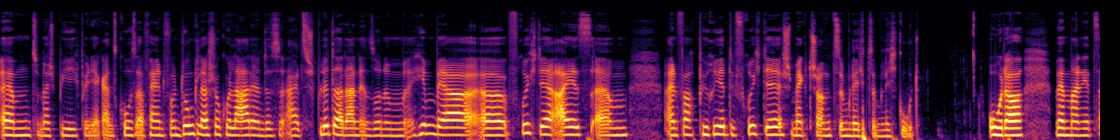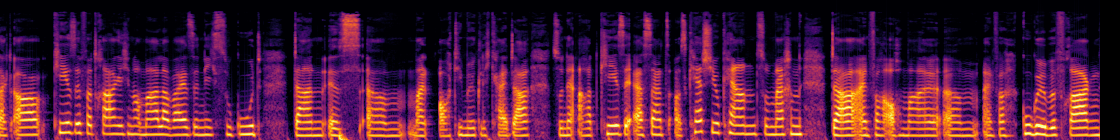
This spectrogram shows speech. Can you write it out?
Ähm, zum Beispiel, ich bin ja ganz großer Fan von dunkler Schokolade und das als Splitter dann in so einem Himbeer äh, ähm, einfach pürierte Früchte schmeckt schon ziemlich ziemlich gut. Oder wenn man jetzt sagt, ah, Käse vertrage ich normalerweise nicht so gut, dann ist ähm, man auch die Möglichkeit da, so eine Art Käseersatz aus Cashewkernen zu machen. Da einfach auch mal ähm, einfach Google befragen.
